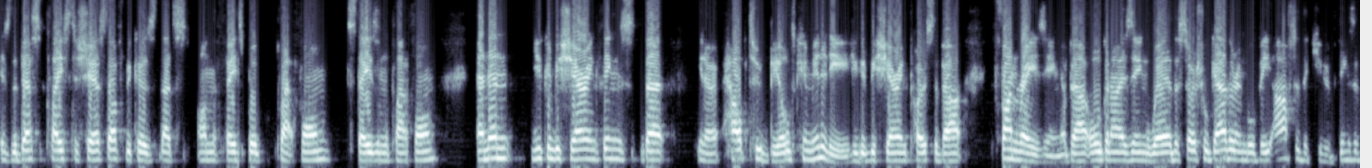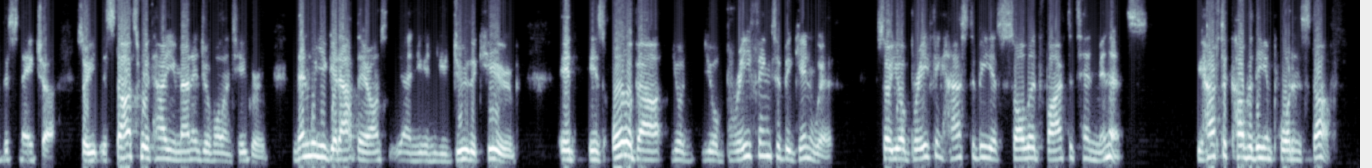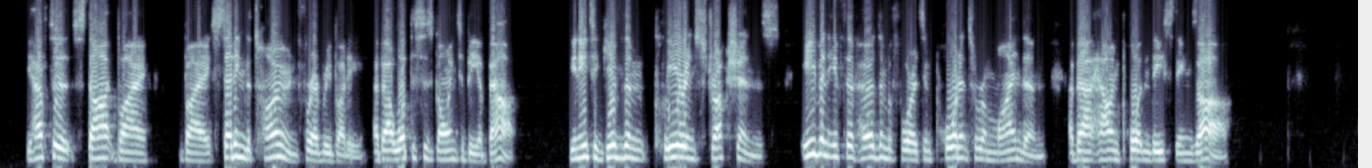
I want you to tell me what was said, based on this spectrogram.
is the best place to share stuff because that's on the Facebook platform, stays on the platform. And then you can be sharing things that, you know, help to build community. You could be sharing posts about fundraising, about organizing where the social gathering will be after the cube, things of this nature. So it starts with how you manage your volunteer group. Then when you get out there and you, and you do the cube, it is all about your your briefing to begin with so your briefing has to be a solid five to 10 minutes. You have to cover the important stuff. You have to start by, by setting the tone for everybody about what this is going to be about. You need to give them clear instructions. Even if they've heard them before, it's important to remind them about how important these things are.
